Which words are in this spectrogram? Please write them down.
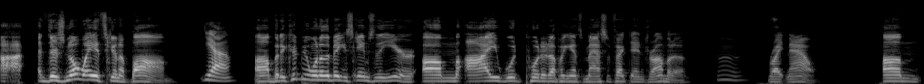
Uh, there's no way it's gonna bomb. Yeah. Uh, but it could be one of the biggest games of the year. Um, I would put it up against Mass Effect Andromeda Mm. right now. Um,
